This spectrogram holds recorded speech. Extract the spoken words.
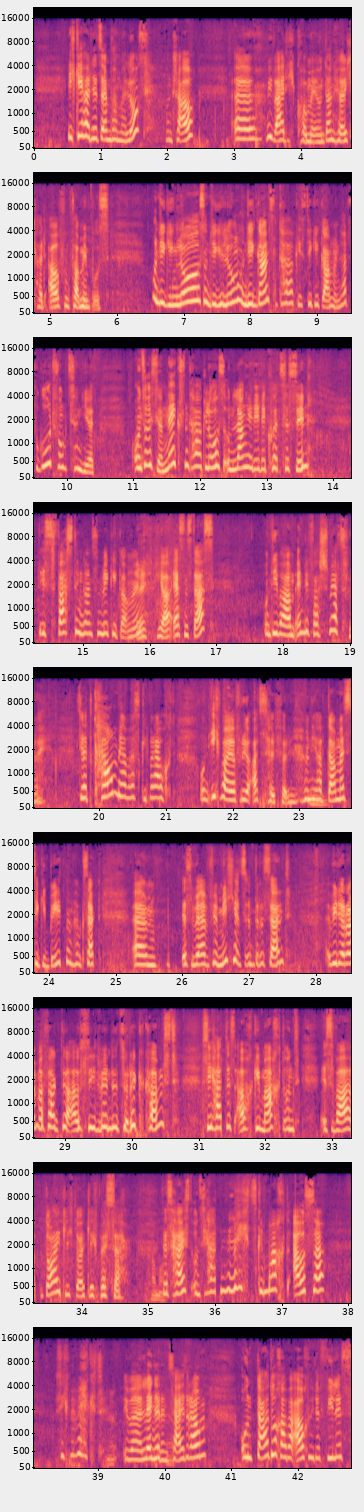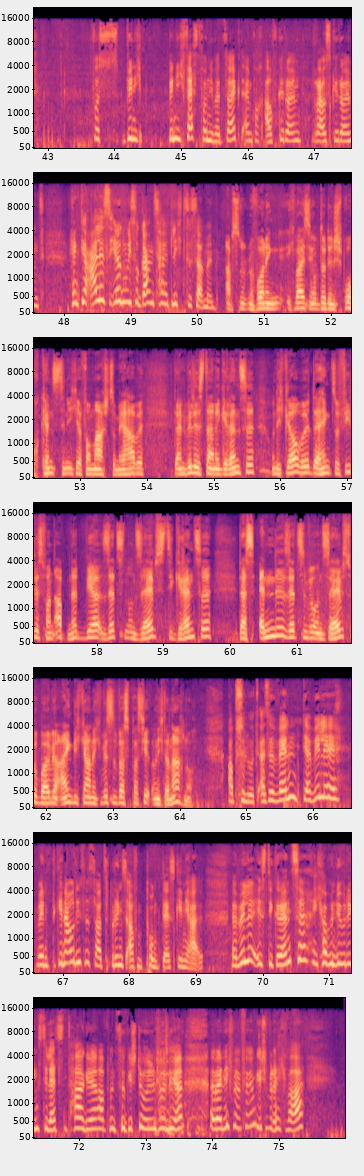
ich gehe halt jetzt einfach mal los und schaue, äh, wie weit ich komme. Und dann höre ich halt auf und fahre mit dem Bus. Und die ging los und die gelungen und den ganzen Tag ist die gegangen. Hat gut funktioniert. Und so ist sie am nächsten Tag los und lange Rede, kurzer Sinn. Die ist fast den ganzen Weg gegangen. Echt? Ja, erstens das. Und die war am Ende fast schmerzfrei. Sie hat kaum mehr was gebraucht. Und ich war ja früher Arzthelferin. Und ich habe damals die gebeten und habe gesagt, ähm, es wäre für mich jetzt interessant, wie der Rheumafaktor aussieht, wenn du zurückkommst. Sie hat es auch gemacht und es war deutlich, deutlich besser. Hammer. Das heißt, und sie hat nichts gemacht, außer sich bewegt über einen längeren Zeitraum und dadurch aber auch wieder vieles, was bin ich, bin ich fest von überzeugt, einfach aufgeräumt, rausgeräumt. Hängt ja alles irgendwie so ganzheitlich zusammen. Absolut. Und vor allen Dingen, ich weiß nicht, ob du den Spruch kennst, den ich ja vom Marsch zum Meer habe. Dein Wille ist deine Grenze. Und ich glaube, da hängt so vieles von ab. Ne? Wir setzen uns selbst die Grenze. Das Ende setzen wir uns selbst, wobei wir eigentlich gar nicht wissen, was passiert eigentlich danach noch. Absolut. Also wenn der Wille, wenn genau dieser Satz bringt's auf den Punkt, der ist genial. Der Wille ist die Grenze. Ich habe ihn übrigens die letzten Tage ab und zu gestohlen von dir, wenn ich beim Filmgespräch war,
